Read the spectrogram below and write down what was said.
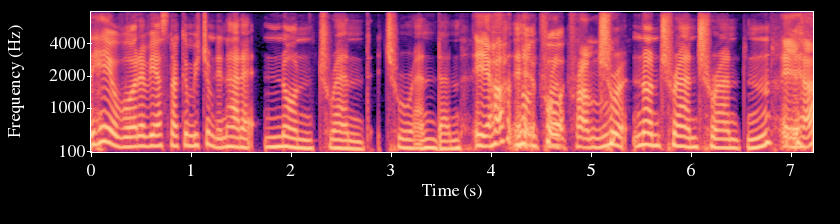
Det har jo vært, Vi har snakka mye om den her non-trend-trenden. Ja, Eh, non på tr- Non-trend-trenden. Ja.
